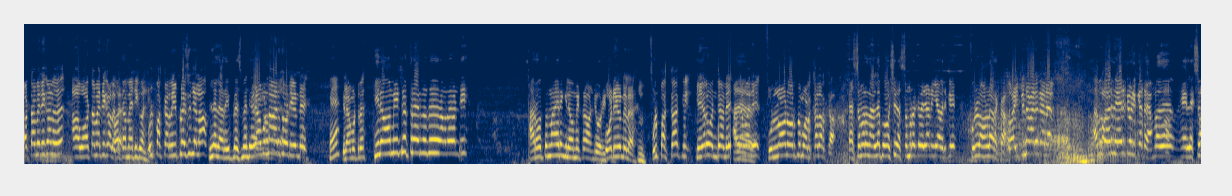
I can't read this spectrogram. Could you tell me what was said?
ഓട്ടോമാറ്റിക് ആണ്. ഓട്ടോമാറ്റിക് ആണ്. ഓട്ടോമാറ്റിക് റീപ്ലേസ് ഇല്ലല്ല റീപ്ലേസ്മെന്റ് ഏ കിലോമീറ്റർ? കിലോമീറ്റർ എത്ര ആയിരുന്നത് നമ്മുടെ വണ്ടി? അറുപത്തൊന്നായിരം കിലോമീറ്റർ വണ്ടി ഓടി ഓടിക്കണ്ടല്ലേ ഫുൾ പക്ക ക്ലിയർ വണ്ടിയാണ്. അതേമാതിരി ഫുൾ ഓൺ ഉറപ്പ് മുടക്കാതെ ഇറക്കാം. കസ്റ്റമർ നല്ല പോഷ് കസ്റ്റമർ ഒക്കെ വരികയാണെങ്കിൽ അവർക്ക് ഫുൾ ഓണിൽ ഇറക്കാം. റൈറ്റിന്റെ കാര്യം അവർ നേരിട്ട് വിളിക്കട്ടെ? നമ്മളത് ലക്ഷം.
